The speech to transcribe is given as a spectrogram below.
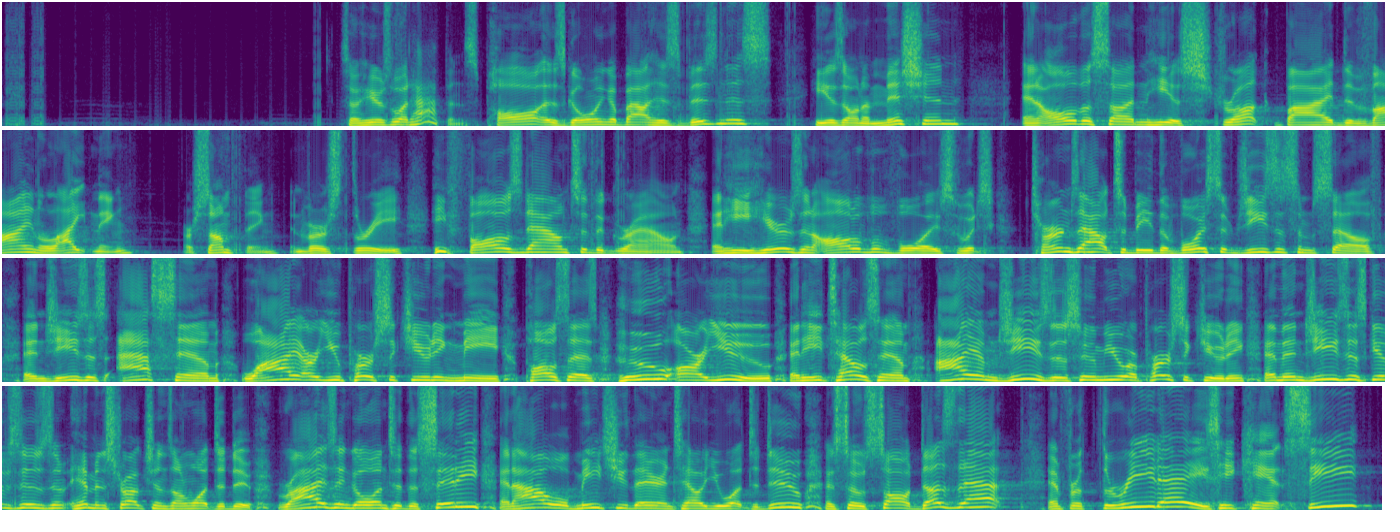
So here's what happens Paul is going about his business, he is on a mission, and all of a sudden he is struck by divine lightning or something in verse 3 he falls down to the ground and he hears an audible voice which turns out to be the voice of Jesus himself. And Jesus asks him, Why are you persecuting me? Paul says, Who are you? And he tells him, I am Jesus whom you are persecuting. And then Jesus gives him instructions on what to do Rise and go into the city, and I will meet you there and tell you what to do. And so Saul does that. And for three days, he can't see,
